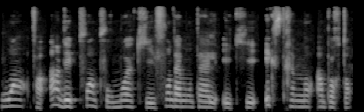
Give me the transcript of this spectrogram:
point, enfin un des points pour moi qui est fondamental et qui est extrêmement important,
